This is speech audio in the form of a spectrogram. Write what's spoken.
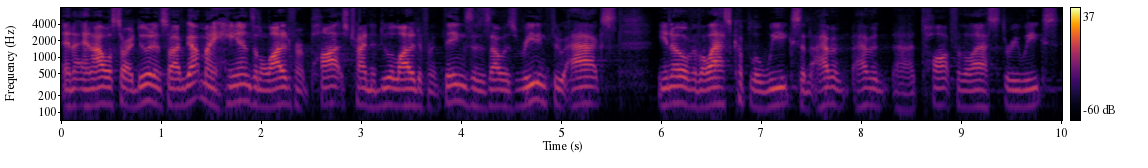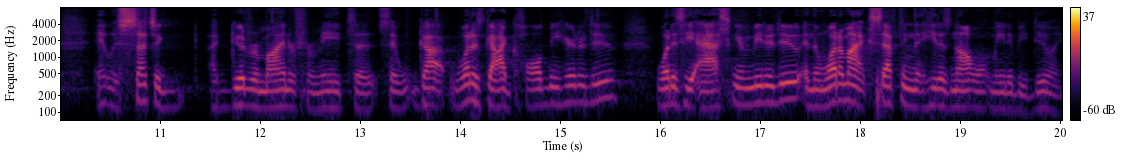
and and I will start doing it. So I've got my hands in a lot of different pots, trying to do a lot of different things. As I was reading through Acts, you know, over the last couple of weeks, and I haven't I haven't uh, taught for the last three weeks. It was such a a good reminder for me to say, God, what has God called me here to do? What is He asking of me to do? And then what am I accepting that He does not want me to be doing?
